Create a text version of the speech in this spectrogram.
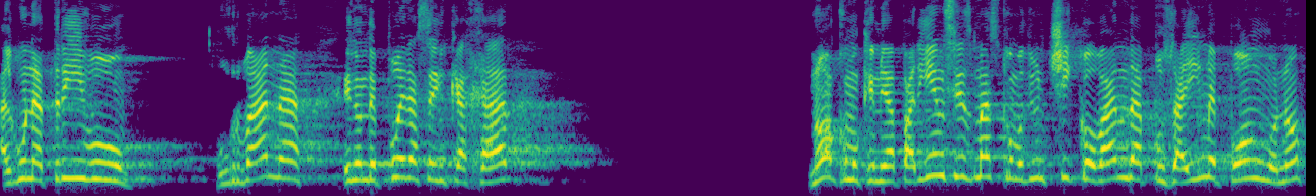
alguna tribu urbana en donde puedas encajar. No, como que mi apariencia es más como de un chico banda, pues ahí me pongo, ¿no?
